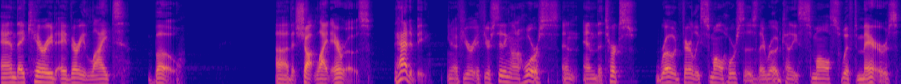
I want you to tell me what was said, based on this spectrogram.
and they carried a very light bow uh, that shot light arrows. It had to be. You know, if you're if you're sitting on a horse and and the Turks rode fairly small horses, they rode kind of these small, swift mares,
